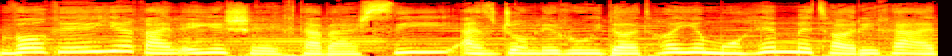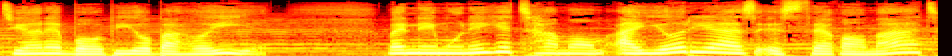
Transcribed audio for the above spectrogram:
واقعی قلعه شیخ تبرسی از جمله رویدادهای مهم تاریخ ادیان بابی و بهاییه و نمونه تمام ایاری از استقامت،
